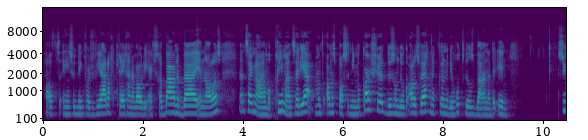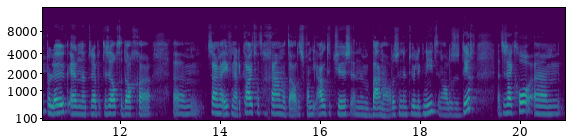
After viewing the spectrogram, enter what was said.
Hij had eens zo'n ding voor zijn verjaardag gekregen en daar wou hij extra banen bij en alles. En toen zei ik, nou, helemaal prima. En toen zei hij, ja, want anders past het niet in mijn kastje, dus dan doe ik alles weg en dan kunnen die Hot Wheels banen erin. Super leuk. En uh, toen heb ik dezelfde dag Um, zijn we even naar de kruidvat gegaan, want daar hadden ze van die autootjes en een baan hadden ze natuurlijk niet en alles is dicht. En toen zei ik, goh, um,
